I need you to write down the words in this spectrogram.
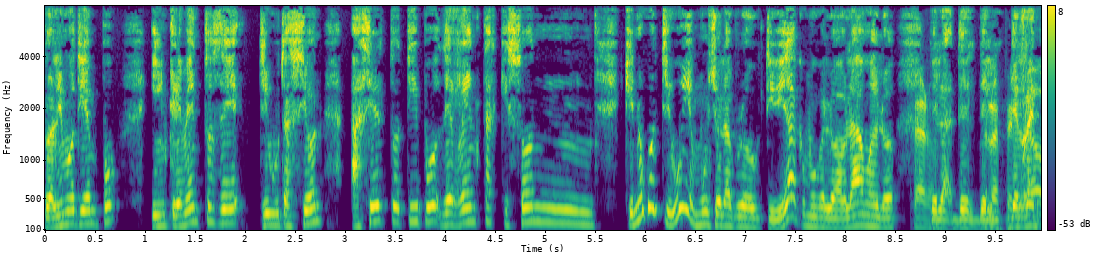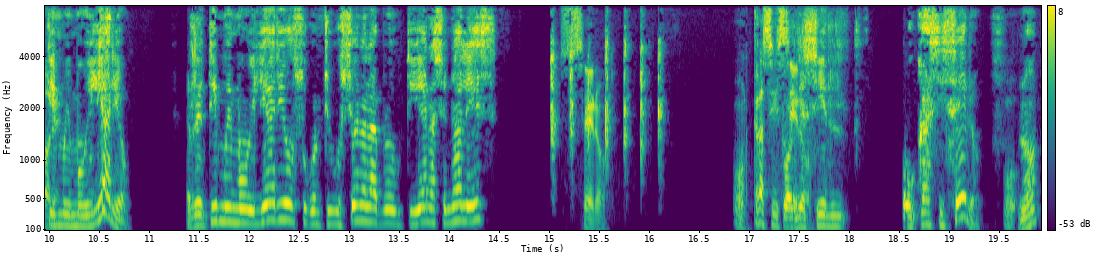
Pero al mismo tiempo incrementos de tributación a cierto tipo de rentas que son que no contribuyen mucho a la productividad, como que lo hablábamos del, rentismo inmobiliario. El rentismo inmobiliario, su contribución a la productividad nacional es cero. O casi cero. decir, o casi cero, oh. ¿no?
